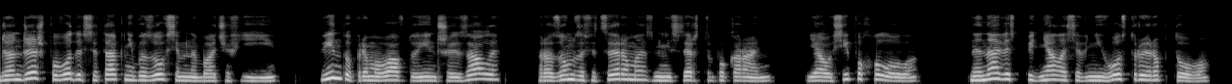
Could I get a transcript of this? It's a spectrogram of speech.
Джанджеш поводився так, ніби зовсім не бачив її. Він попрямував до іншої зали разом з офіцерами з Міністерства покарань. Я осі похолола. Ненависть піднялася в ній гостро і раптово.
